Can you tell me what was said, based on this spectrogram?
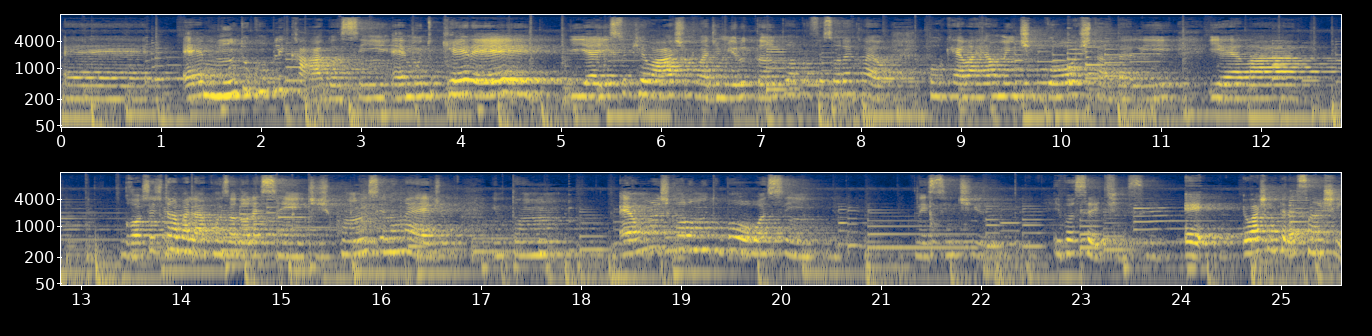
É, é muito complicado, assim, é muito querer, e é isso que eu acho que eu admiro tanto a professora Cleo, porque ela realmente gosta dali e ela gosta de trabalhar com os adolescentes, com o ensino médio. Então, é uma escola muito boa, assim, nesse sentido. E você, Tice? É, eu acho interessante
